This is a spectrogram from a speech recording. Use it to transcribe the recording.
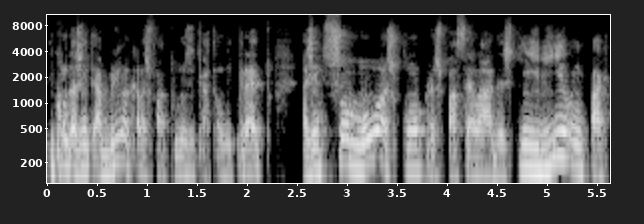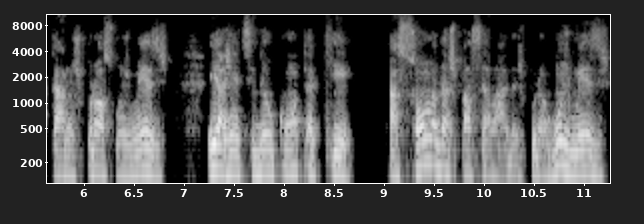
E quando a gente abriu aquelas faturas de cartão de crédito, a gente somou as compras parceladas que iriam impactar nos próximos meses e a gente se deu conta que a soma das parceladas por alguns meses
